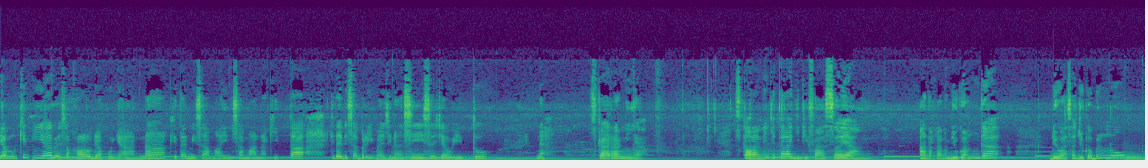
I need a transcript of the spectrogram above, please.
ya mungkin iya besok kalau udah punya anak kita bisa main sama anak kita kita bisa berimajinasi sejauh itu nah sekarang nih ya. Sekarang nih kita lagi di fase yang anak-anak juga enggak dewasa juga belum.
